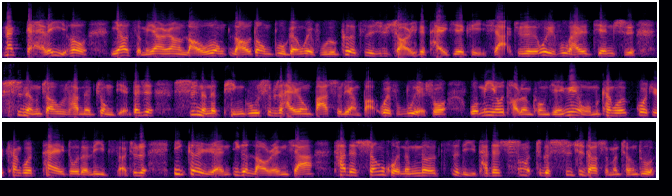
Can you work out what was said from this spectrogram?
那改了以后，你要怎么样让劳动劳动部跟卫福部各自去找一个台阶可以下？就是卫福部还是坚持失能照顾他们的重点，但是失能的评估是不是还用巴氏量表？卫福部也说我们也有讨论空间，因为我们看过过去看过太多的例子啊，就是一个人一个老人家他的生活能不能自理，他的生这个失智到什么程度？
